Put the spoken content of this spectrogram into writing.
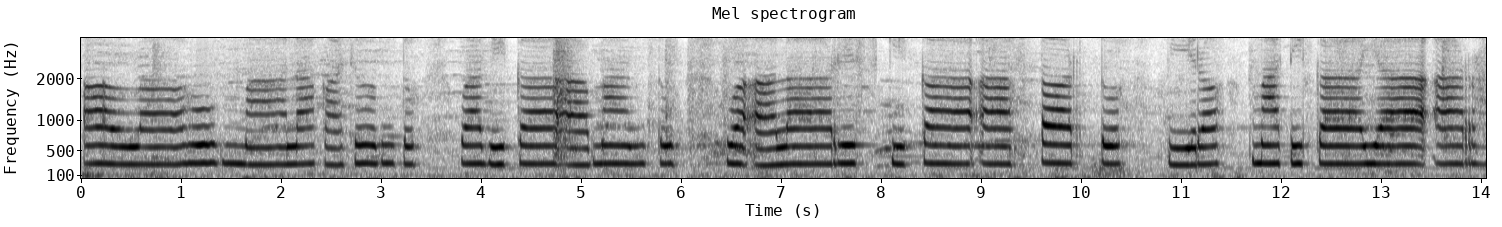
Allahumma laka sumtu wa bika amantu wa ala rizkika aftartu birahmatika ya arham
